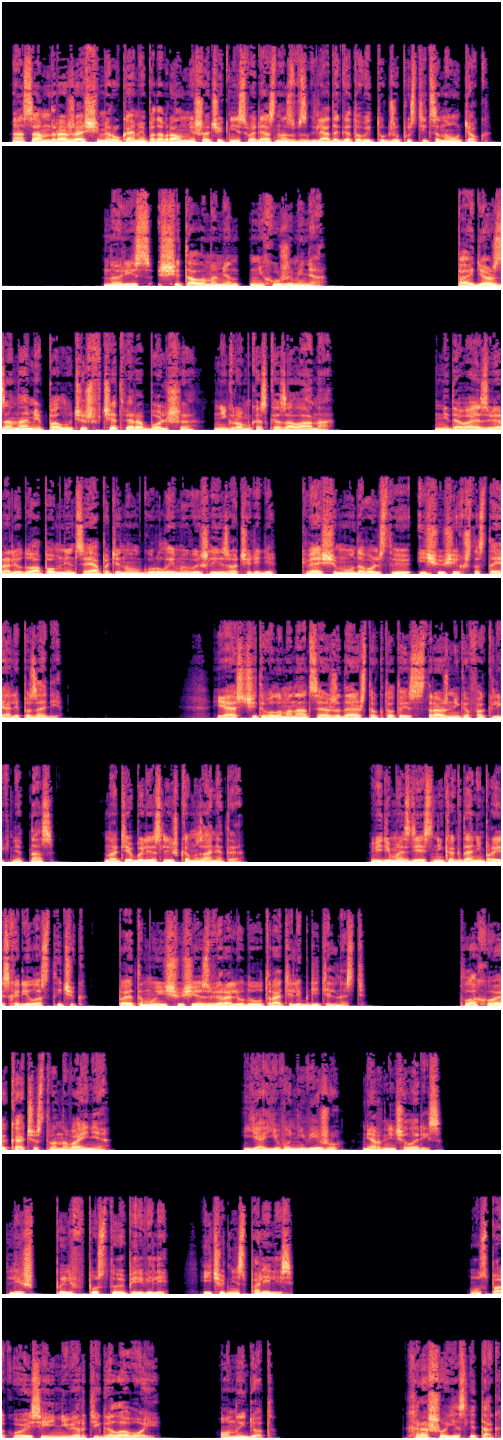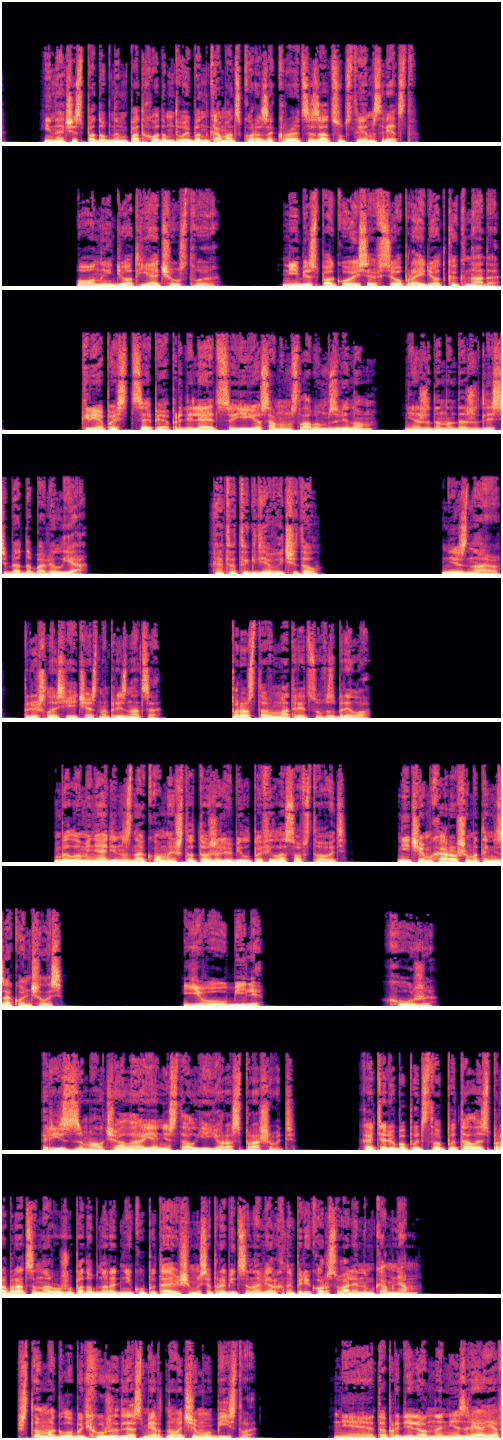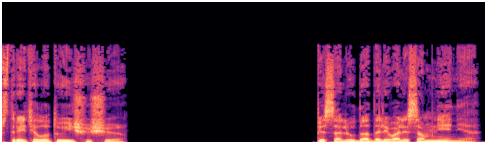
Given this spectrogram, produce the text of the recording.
а сам дрожащими руками подобрал мешочек, не сводя с нас взгляда, готовый тут же пуститься на утек. Но Рис считала момент не хуже меня. «Пойдешь за нами, получишь в четверо больше», — негромко сказала она. Не давая зверолюду опомниться, я потянул горло, и мы вышли из очереди, к вящему удовольствию ищущих, что стояли позади. Я считывал эманации, ожидая, что кто-то из стражников окликнет нас, но те были слишком заняты. Видимо, здесь никогда не происходило стычек, поэтому ищущие зверолюды утратили бдительность. Плохое качество на войне. «Я его не вижу», — нервничала Рис. «Лишь пыль впустую перевели и чуть не спалились». «Успокойся и не верти головой. Он идет». «Хорошо, если так. Иначе с подобным подходом твой банкомат скоро закроется за отсутствием средств». «Он идет, я чувствую. Не беспокойся, все пройдет как надо. Крепость цепи определяется ее самым слабым звеном неожиданно даже для себя добавил я. «Это ты где вычитал?» «Не знаю», — пришлось ей честно признаться. «Просто в матрицу взбрело». «Был у меня один знакомый, что тоже любил пофилософствовать. Ничем хорошим это не закончилось». «Его убили?» «Хуже». Рис замолчала, а я не стал ее расспрашивать хотя любопытство пыталось пробраться наружу, подобно роднику, пытающемуся пробиться наверх наперекор сваленным камням. Что могло быть хуже для смертного, чем убийство? Нет, определенно, не зря я встретил эту ищущую. Песолюда одолевали сомнения.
